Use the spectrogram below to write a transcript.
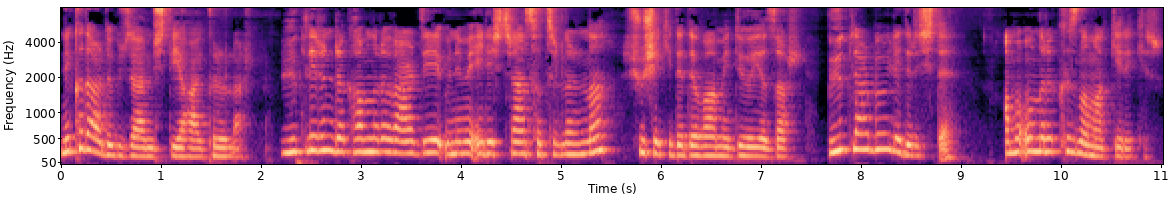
ne kadar da güzelmiş diye haykırırlar. Büyüklerin rakamlara verdiği önemi eleştiren satırlarına şu şekilde devam ediyor yazar. Büyükler böyledir işte ama onlara kızmamak gerekir.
